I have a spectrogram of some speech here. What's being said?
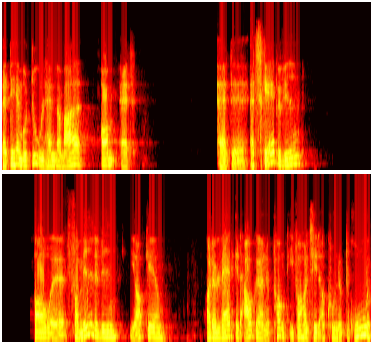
at det her modul handler meget om at, at, øh, at skabe viden og øh, formidle viden i opgaven. Og der vil være et afgørende punkt i forhold til at kunne bruge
